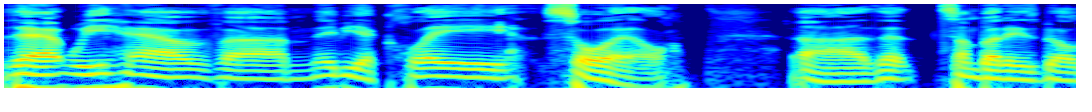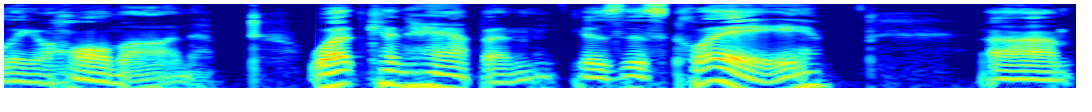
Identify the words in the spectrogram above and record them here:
that we have um, maybe a clay soil uh, that somebody's building a home on. What can happen is this clay, um,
